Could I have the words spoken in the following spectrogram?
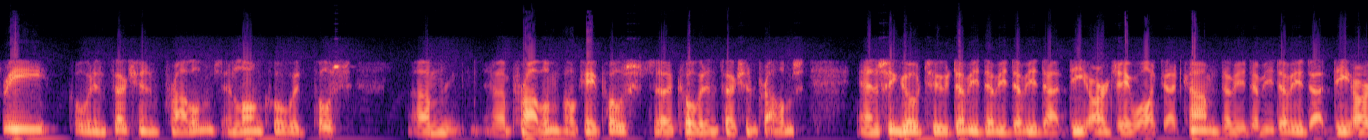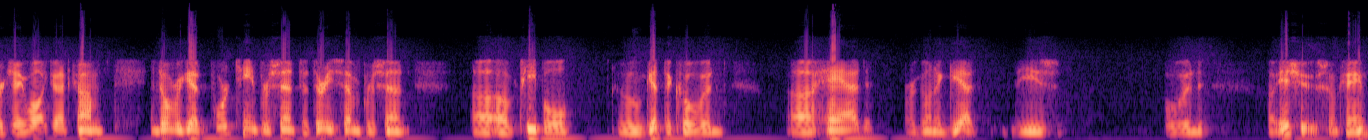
free COVID infection problems and long COVID post um, uh, problem, okay, post uh, COVID infection problems. And so you go to www.drjwallach.com, www.drjwallach.com. And don't forget, 14% to 37% uh, of people who get the COVID uh, had are going to get these COVID uh, issues, okay?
